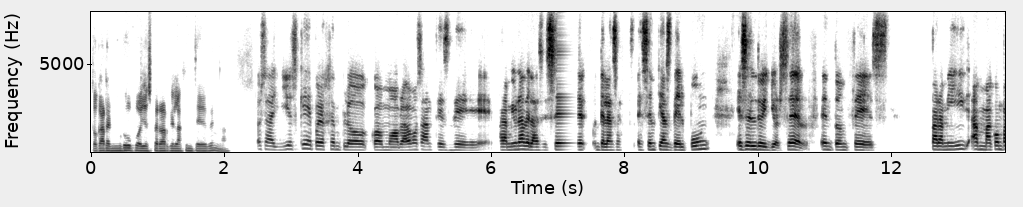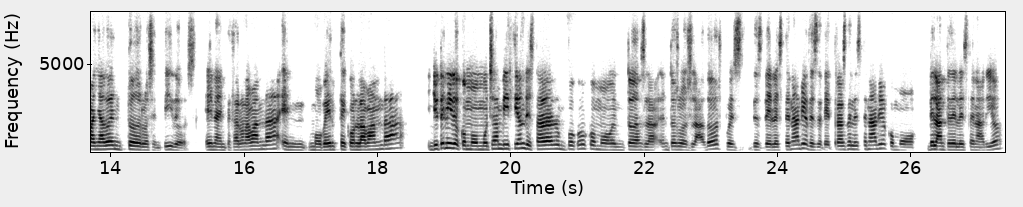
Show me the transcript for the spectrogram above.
tocar en un grupo y esperar que la gente venga o sea, y es que, por ejemplo, como hablábamos antes de, para mí una de las, de las esencias del punk es el do it yourself. Entonces, para mí me ha acompañado en todos los sentidos, en empezar una banda, en moverte con la banda. Yo he tenido como mucha ambición de estar un poco como en, todas en todos los lados, pues desde el escenario, desde detrás del escenario, como delante del escenario.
